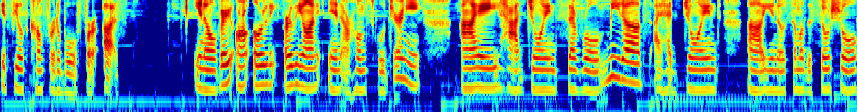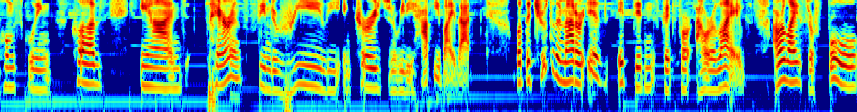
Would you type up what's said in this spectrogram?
it feels comfortable for us. You know, very early early on in our homeschool journey, I had joined several meetups. I had joined, uh, you know, some of the social homeschooling clubs, and parents seemed really encouraged and really happy by that. But the truth of the matter is, it didn't fit for our lives. Our lives are full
